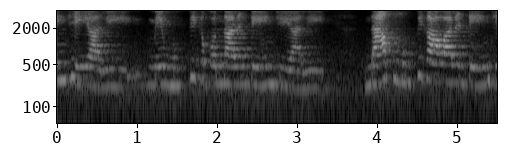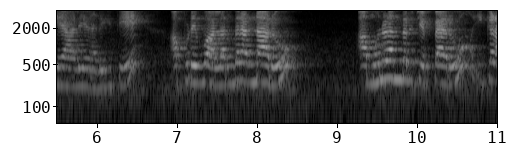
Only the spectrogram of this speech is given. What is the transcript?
ఏం చేయాలి? మేము ముక్తికి పొందాలంటే ఏం చేయాలి? నాకు ముక్తి కావాలంటే ఏం చేయాలి? అని అడిగితే అప్పుడు వాళ్ళందరూ అన్నారు ఆ మునులందరూ చెప్పారు ఇక్కడ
